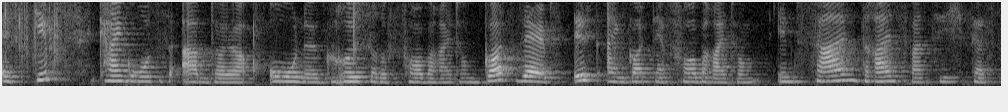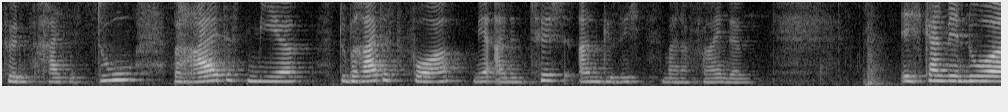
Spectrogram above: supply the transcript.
Es gibt kein großes Abenteuer ohne größere Vorbereitung. Gott selbst ist ein Gott der Vorbereitung. In Psalm 23, Vers 5 heißt es, du bereitest mir, du bereitest vor mir einen Tisch angesichts meiner Feinde. Ich kann mir nur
